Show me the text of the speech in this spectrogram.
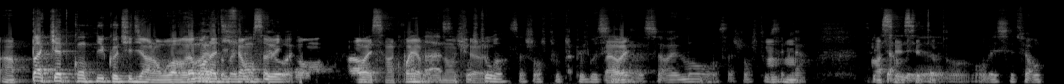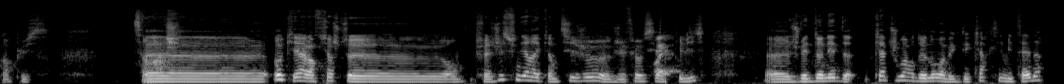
un, paquet de contenu quotidien. Alors, on voit vraiment la différence avec. Ah ouais, c'est incroyable. Ah bah, ça change tout, hein. ça change tout. Tu peux bosser bah euh, sereinement, ça change tout, c'est clair. C'est top. Euh, on va essayer de faire encore plus. Ça marche. Euh, ok, alors tiens, je te. Je vais juste finir avec un petit jeu que j'ai fait aussi avec Kelly. je vais te donner de... 4 joueurs de nom avec des cartes limited.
